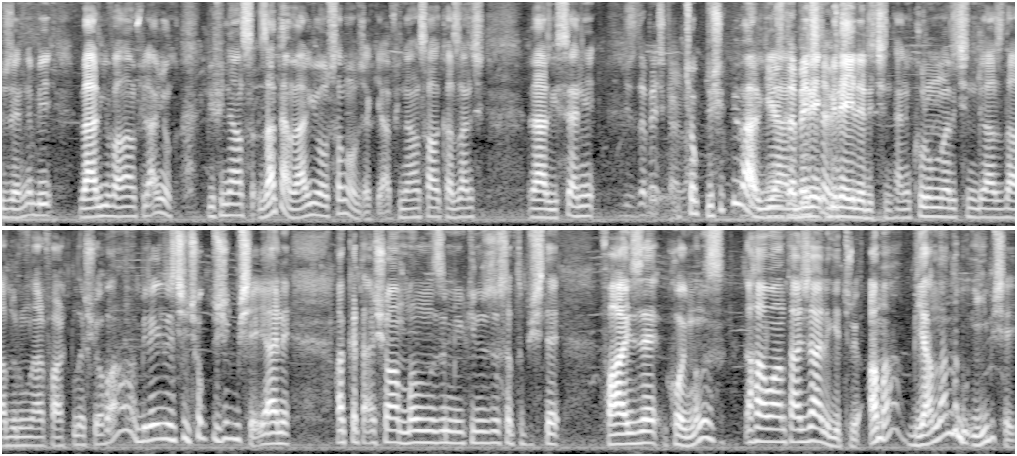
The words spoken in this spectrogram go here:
işte. üzerinde bir vergi falan filan yok. Bir finans zaten vergi olsa ne olacak ya? Finansal kazanç vergisi hani %5 galiba. çok düşük bir vergi yani %5 de bireyler için. Hani kurumlar için biraz daha durumlar farklılaşıyor falan ama bireyler için çok düşük bir şey. Yani hakikaten şu an malınızı, mülkünüzü satıp işte faize koymanız daha avantajlı hale getiriyor. Ama bir yandan da bu iyi bir şey.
